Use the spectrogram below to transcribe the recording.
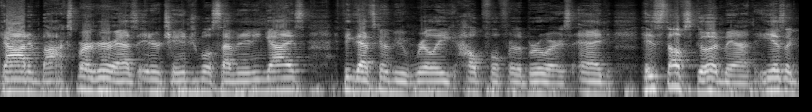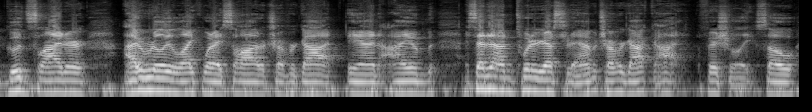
Gott and Boxberger as interchangeable seven inning guys, I think that's going to be really helpful for the Brewers. And his stuff's good, man. He has a good slider. I really like what I saw out of Trevor Gott. And I am, I said it on Twitter yesterday, I'm a Trevor Gott guy officially. So uh,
